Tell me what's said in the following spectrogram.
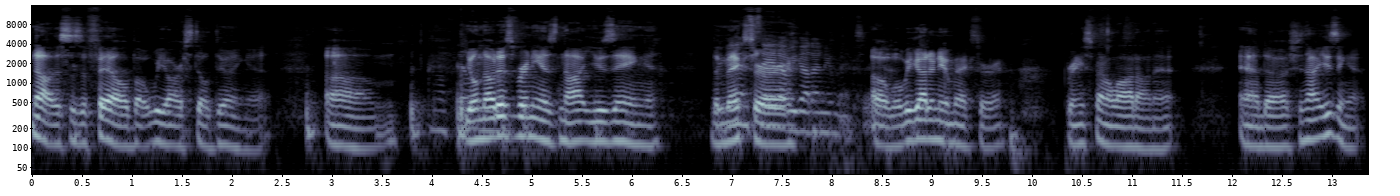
no, this is a fail, but we are still doing it. Um, you'll notice Brittany is not using the We mixer. Say that we got a new mixer. Oh, well, we got a new mixer. Brittany spent a lot on it, and uh, she's not using it.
